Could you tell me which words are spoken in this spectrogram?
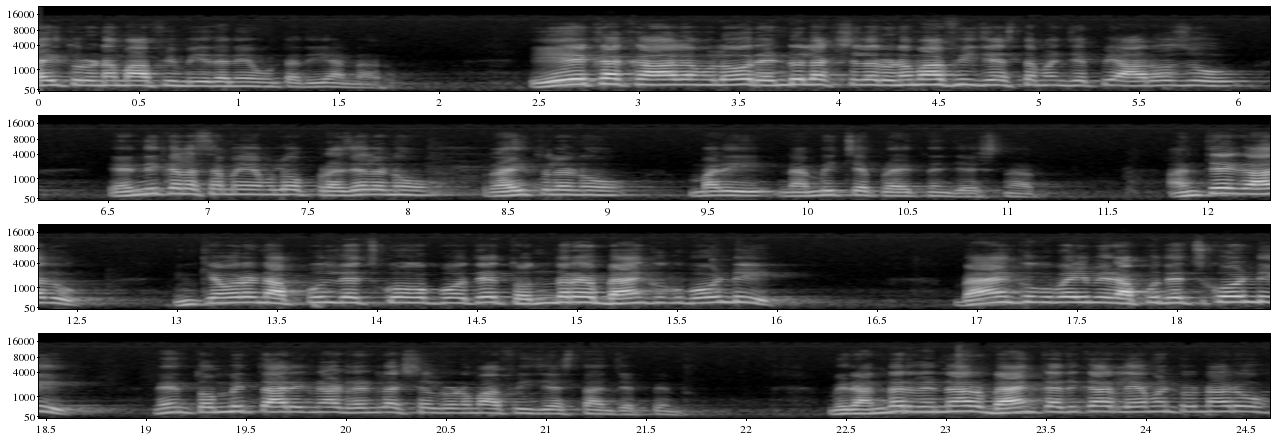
రైతు రుణమాఫీ మీదనే ఉంటుంది అన్నారు. ఏకకాలంలో రెండు లక్షల రుణమాఫీ చేస్తామని చెప్పి ఆ రోజు ఎన్నికల సమయంలో ప్రజలను రైతులను మరి నమ్మించే ప్రయత్నం చేసినారు. అంతేకాదు ఇంకెవరైనా అప్పులు తెచ్చుకోకపోతే తొందరగా బ్యాంకుకు పోండి. బ్యాంకుకు పోయి మీరు అప్పు తెచ్చుకోండి. నేను తొమ్మిది తారీఖు నాడు రెండు లక్షల రుణమాఫీ చేస్తా అని చెప్పిండ్రు. మీరు అందరు విన్నారు బ్యాంక్ అధికారులు ఏమంటున్నారు?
